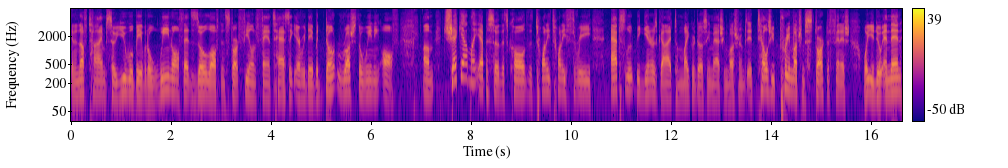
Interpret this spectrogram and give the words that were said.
in enough time so you will be able to wean off that Zoloft and start feeling fantastic every day. But don't rush the weaning off. Um, check out my episode that's called the 2023 Absolute Beginner's Guide to Microdosing Magic Mushrooms. It tells you pretty much from start to finish what you do, and then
